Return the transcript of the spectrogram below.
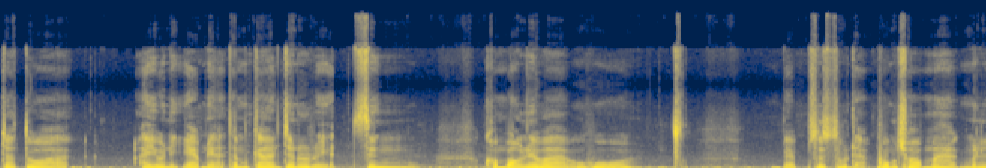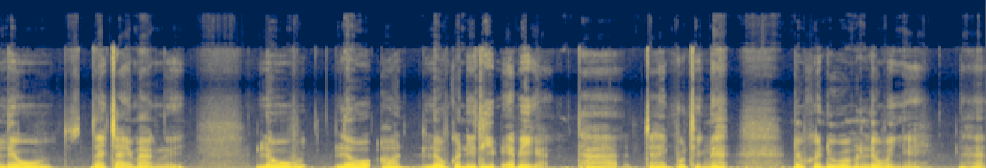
เจ้าตัว Ionic App เนี่ยทำการ generate ซึ่งขอมบอกเลยว่า โอ้โห แบบสุดๆอะผมชอบมากมันเร็วได้ใจมากเลย เร็ว เร็วอ้าวเร็วกว่า native app อีกอะถ้าจะให้พูดถึงนะ เดี๋ยวคอยดูว่ามันเร็วยังไงนะฮะ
